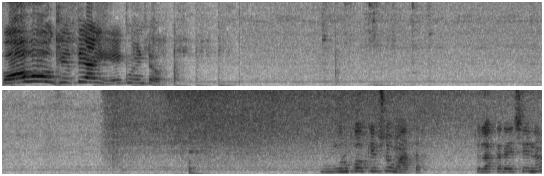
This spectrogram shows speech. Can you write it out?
हो हो घेते आई एक मिनिट. मुरको केशव माता तुला करायची ना?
